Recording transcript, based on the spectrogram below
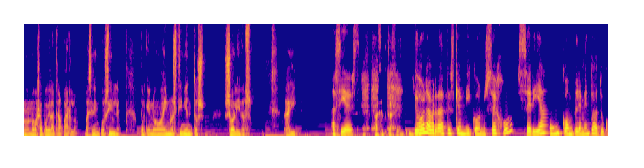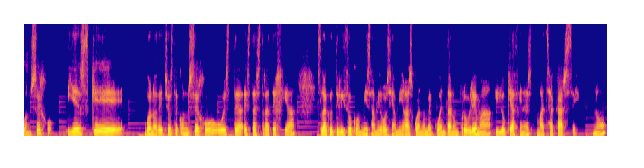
no, no vas a poder atraparlo, va a ser imposible porque no hay unos cimientos sólidos ahí Así es. Yo la verdad es que mi consejo sería un complemento a tu consejo. Y es que, bueno, de hecho este consejo o esta, esta estrategia es la que utilizo con mis amigos y amigas cuando me cuentan un problema y lo que hacen es machacarse, ¿no?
